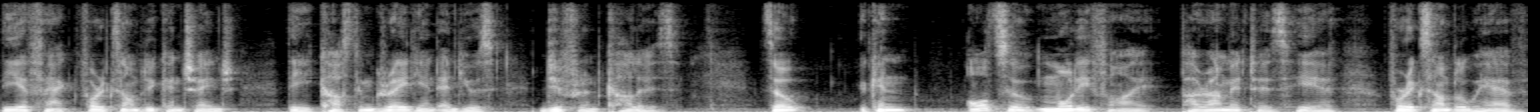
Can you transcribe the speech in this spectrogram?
the effect. For example, you can change the custom gradient and use different colors. So you can also modify parameters here. For example, we have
